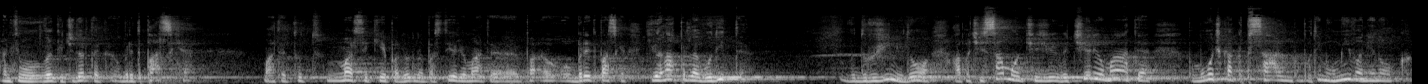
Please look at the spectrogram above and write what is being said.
Recimo veliki četrtek, obred Pashe, imate tudi marsikje, pa tudi na pastirju, imate obred Pashe, ki ga lahko prilagodite v družini doma. Ali pa če samo, če že večerjo imate, pa mogoče kak psalm, pa potem umivanje nog.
